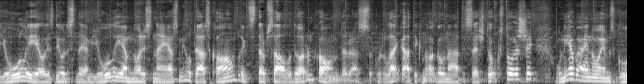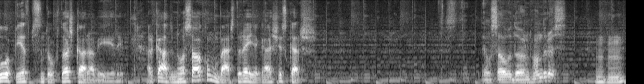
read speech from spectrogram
jūlija līdz 20. jūlijam norisinājās militārs konflikts starp Salvadoru un Hondurasu, kura laikā tika nogalināti 6000 un ievainojums guva 15,000 karavīri. Ar kādu nosaukumu vēsturē iegāja šis karš? El Salvador un Honduras. Mhm.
